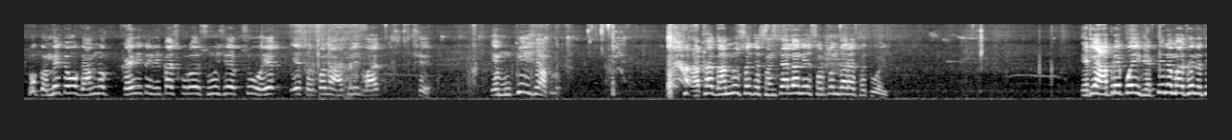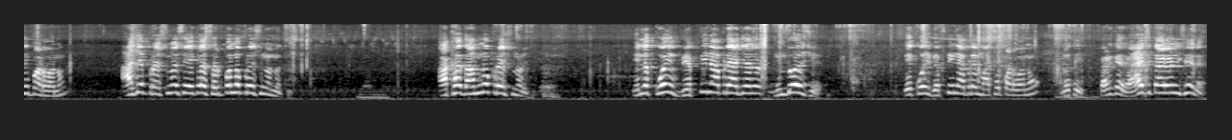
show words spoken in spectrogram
તો ગમે તેવો ગામનો કઈ રીતે વિકાસ કરવો, શું છે, શું એક, એ સરપંચના હાથની જ વાત છે. એ મુખી છે આપણો. આખા ગામનું જે સંચાલન એ સરપંચ દ્વારા થતું હોય છે. એટલે આપણે કોઈ વ્યક્તિને માથે નથી પાડવાનું. આ જે પ્રશ્ન છે એકલા સરપંચનો પ્રશ્ન નથી. આખા ગામનો પ્રશ્ન છે. એટલે કોઈ વ્યક્તિને આપણે આજે મુદ્દો છે એ કોઈ વ્યક્તિને આપણે માથે પાડવાનો નથી. કારણ કે રાજકારણ છે ને,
